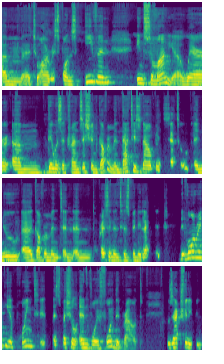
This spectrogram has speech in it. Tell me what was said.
um, to our response. Even in Somalia, where um, there was a transition government, that has now been settled. A new uh, government and, and president has been elected. They've already appointed a special envoy for the drought who's actually been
